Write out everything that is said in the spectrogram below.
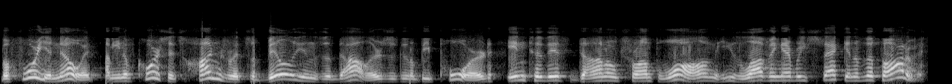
before you know it, I mean, of course, it's hundreds of billions of dollars is going to be poured into this Donald Trump wall, and he's loving every second of the thought of it.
